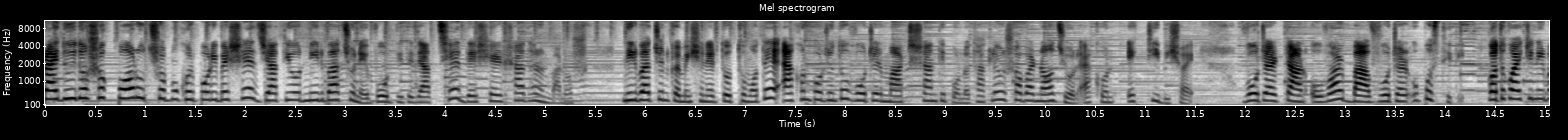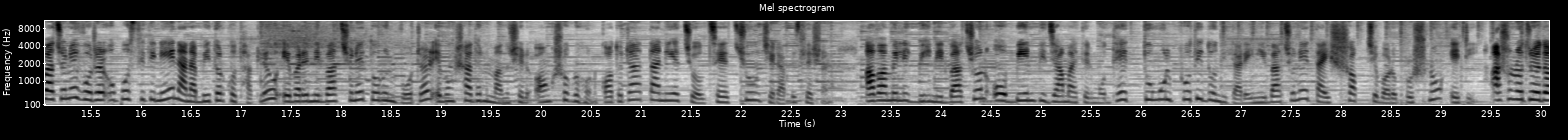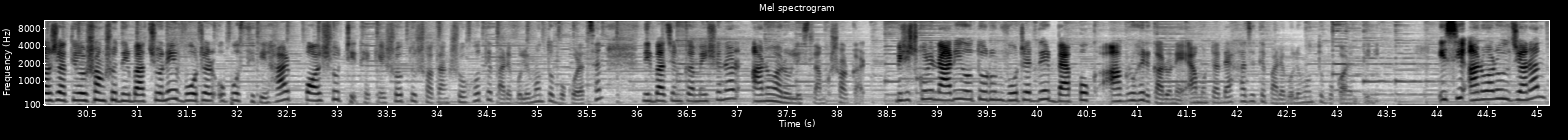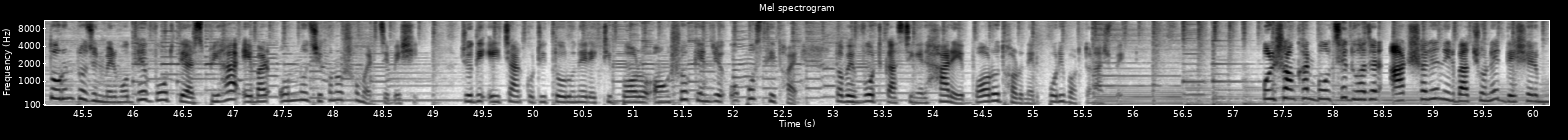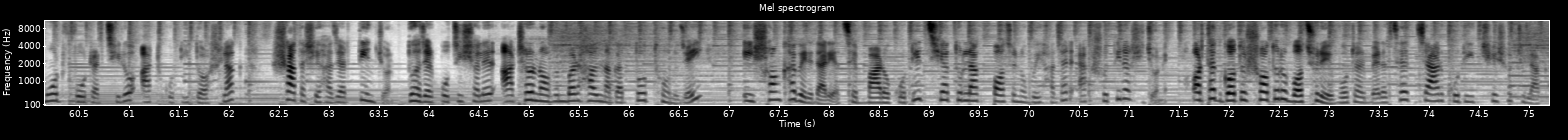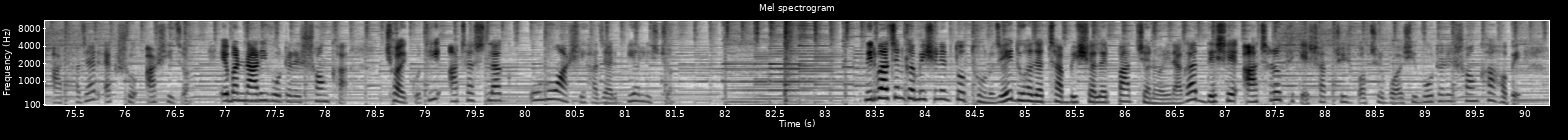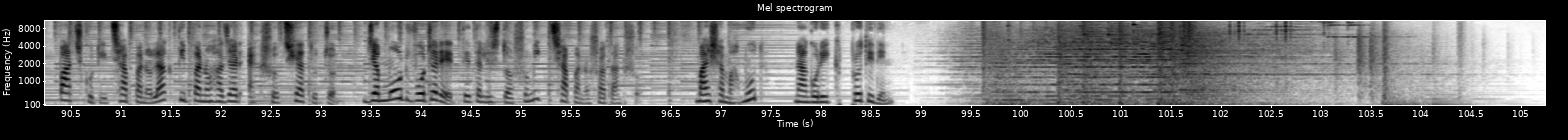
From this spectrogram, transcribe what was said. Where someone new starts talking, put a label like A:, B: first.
A: প্রায় দুই দশক পর উৎসবমুখর পরিবেশে জাতীয় নির্বাচনে ভোট দিতে যাচ্ছে দেশের সাধারণ মানুষ। নির্বাচন কমিশনের তথ্য মতে, এখন পর্যন্ত ভোটের মাঠ শান্তিপূর্ণ থাকলেও সবার নজর এখন একটি বিষয়, ভোটার টার্ন ওভার বা ভোটার উপস্থিতি। গত কয়েকটি নির্বাচনে ভোটার উপস্থিতি নিয়ে নানা বিতর্ক থাকলেও এবারে নির্বাচনে তরুণ ভোটার এবং সাধারণ মানুষের অংশগ্রহণ কতটা তা নিয়ে চলছে চুলচেরা বিশ্লেষণ। আওয়ামী লীগবিহীন নির্বাচন ও বিএনপি জামায়াতের মধ্যে তুমুল প্রতিদ্বন্দ্বিতার এই নির্বাচনে তাই সবচেয়ে বড় প্রশ্ন এটি। আসন্ন ত্রয়োদশ জাতীয় সংসদ নির্বাচনে ভোটার উপস্থিতির হার পঁয়ষট্টি থেকে সত্তর শতাংশ হতে পারে বলে মন্তব্য করেছেন নির্বাচন কমিশনার আনোয়ারুল ইসলাম সরকার। বিশেষ করে নারী ও তরুণ ভোটারদের ব্যাপক আগ্রহের কারণে এমনটা দেখা যেতে পারে বলে মন্তব্য করেন তিনি। ইসি আনোয়ারুল জানান, তরুণ প্রজন্মের মধ্যে ভোট দেওয়ার স্পৃহা এবার অন্য যে কোনো সময়ের চেয়ে বেশি। যদি এই চার কোটি তরুণের একটি বড় অংশ কেন্দ্রে উপস্থিত হয়, তবে ভোট কাস্টিংয়ের হারে বড় ধরনের পরিবর্তন আসবে। পরিসংখ্যান বলছে দু সালে নির্বাচনে দেশের মোট ভোটার ছিল আট কোটি দশ লাখ সাতাশি হাজার তিনজন। দু হাজার পঁচিশ সালের আঠারো নভেম্বর হালনাগাদ তথ্য অনুযায়ী এই সংখ্যা বেড়ে দাঁড়িয়েছে বারো কোটি ছিয়াত্তর লাখ পঁচানব্বই হাজার একশো তিরাশি জনে। অর্থাৎ গত সতেরো বছরে ভোটার বেড়েছে চার কোটি ছেষট্টি লাখ আট হাজার একশো আশি জন। এবার নারী ভোটারের সংখ্যা ছয় কোটি আঠাশ লাখ উনআশি হাজার বিয়াল্লিশ জন। নির্বাচন কমিশনের তথ্য অনুযায়ী দু হাজার ছাব্বিশ সালের পাঁচ জানুয়ারি নাগাদ দেশে আঠারো থেকে সাতত্রিশ বছর বয়সী ভোটারের সংখ্যা হবে পাঁচ কোটি ছাপ্পান্ন লাখ তিপ্পান্ন হাজার একশো ছিয়াত্তর জন, যা মোট ভোটারের তেতাল্লিশ দশমিক ছাপ্পান্ন শতাংশ। মাইশা মাহমুদ, নাগরিক প্রতিদিন।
